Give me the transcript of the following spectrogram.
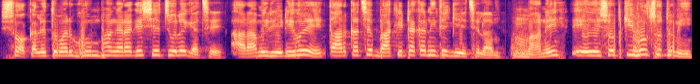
সকালে তোমার ঘুম ভাঙার আগে সে চলে গেছে, আর আমি রেডি হয়ে তার কাছে বাকি টাকা নিতে গিয়েছিলাম। মানে এসব কি বলছো তুমি?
